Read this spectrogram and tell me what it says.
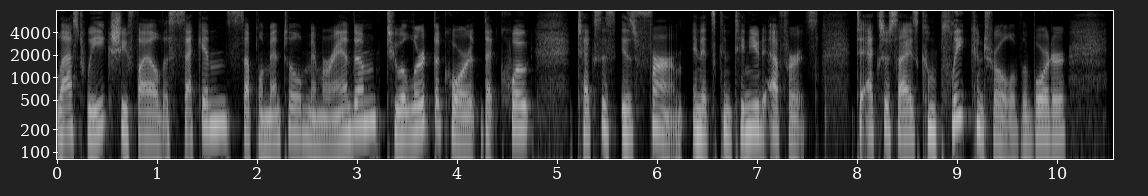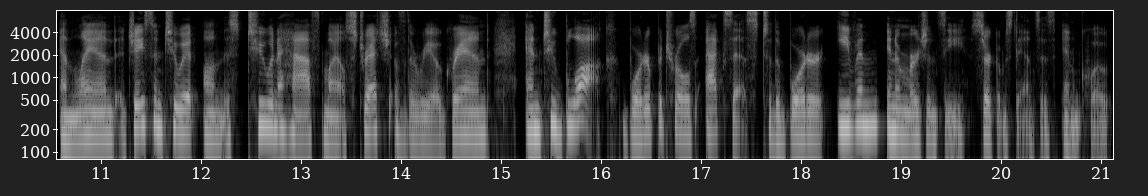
Last week, she filed a second supplemental memorandum to alert the court that, quote, Texas is firm in its continued efforts to exercise complete control of the border and land adjacent to it on this two and a half mile stretch of the Rio Grande and to block Border Patrol's access to the border even in emergency circumstances, end quote.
